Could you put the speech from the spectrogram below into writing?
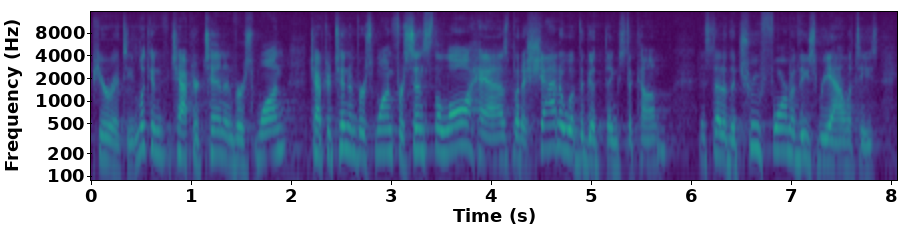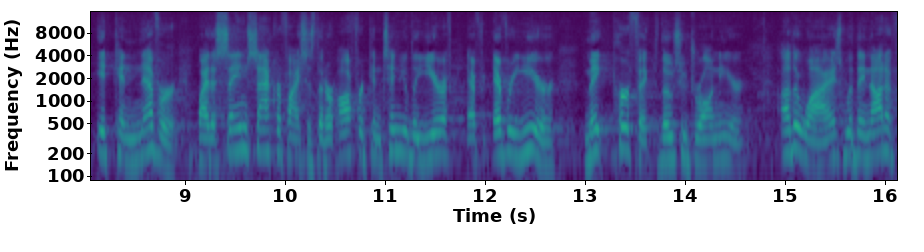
purity. Look in chapter 10 and verse 1. Chapter 10 and verse 1 For since the law has but a shadow of the good things to come, instead of the true form of these realities, it can never, by the same sacrifices that are offered continually year every year, make perfect those who draw near. Otherwise, would they not have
